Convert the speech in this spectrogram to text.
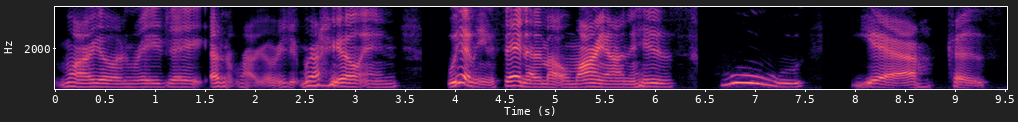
Mario and Ray J, uh, Mario, Ray J, Mario and we haven't even said nothing about Omarion and his. Woo, yeah, because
